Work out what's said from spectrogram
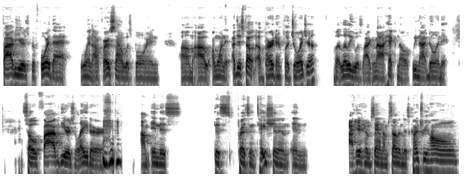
Five years before that, when our first son was born, um, I, I wanted. I just felt a burden for Georgia, but Lily was like, "Nah, heck no, we're not doing it." So five years later, I'm in this this presentation, and, and I hear him saying, "I'm selling this country home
